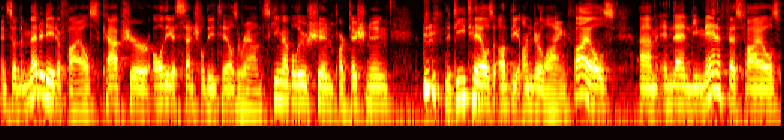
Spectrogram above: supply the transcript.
And so the metadata files capture all the essential details around schema evolution, partitioning, the details of the underlying files, um, and then the manifest files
